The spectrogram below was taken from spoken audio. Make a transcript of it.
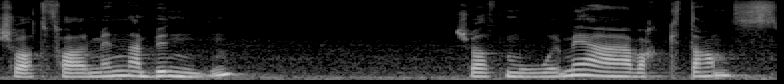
Se at far min er bunden. Se at mor mi er vakta hans.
